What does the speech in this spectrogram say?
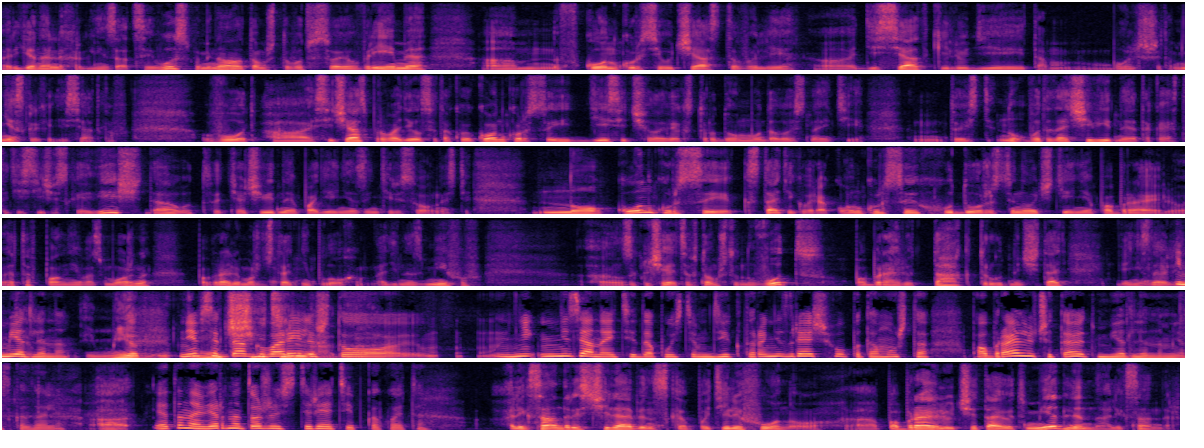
региональных организаций ВОЗ вспоминал о том, что вот в свое время э, в конкурсе участвовали э, десятки людей, там больше, там несколько десятков. Вот. А сейчас проводился такой конкурс, и 10 человек с трудом удалось найти. То есть, ну, вот это очевидная такая статистическая вещь, да, вот очевидное падение заинтересованности. Но конкурсы, кстати говоря, конкурсы художественного чтения по Брайлю, это вполне возможно. По Брайлю можно читать неплохо. Один из мифов э, заключается в том, что ну вот по Брайлю так трудно читать. Я не знаю, и медленно. И медленно. Мне всегда говорили, что да. нельзя найти, допустим, диктора незрячего, потому что по Брайлю читают медленно, мне сказали. А... Это, наверное, тоже стереотип какой-то. Александр из Челябинска по телефону. А, по Брайлю читают медленно, Александр?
